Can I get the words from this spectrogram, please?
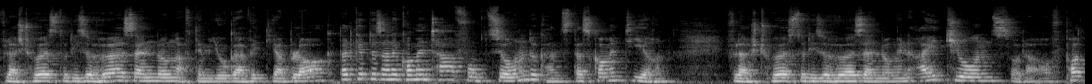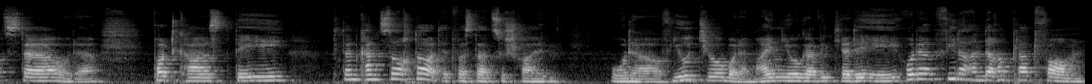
Vielleicht hörst du diese Hörsendung auf dem Yoga Vidya Blog. Dort gibt es eine Kommentarfunktion und du kannst das kommentieren. Vielleicht hörst du diese Hörsendung in iTunes oder auf Podster oder podcast.de. Dann kannst du auch dort etwas dazu schreiben. Oder auf YouTube oder meinyogavidya.de oder viele andere Plattformen.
